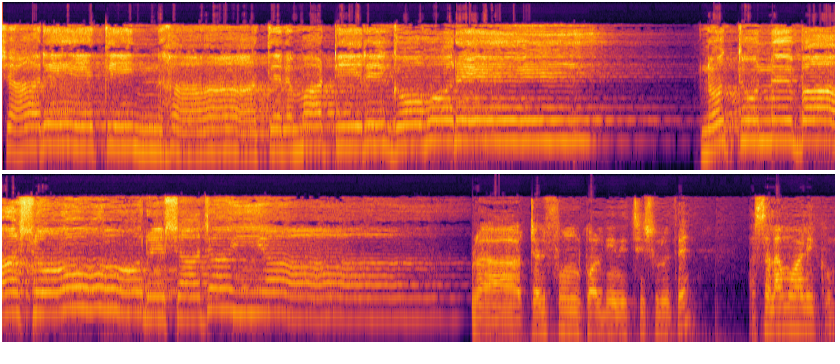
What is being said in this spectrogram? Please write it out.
সাড়ে তিন হাতের মাটির গোরে নতুন বাসর সাজাইয়া। আমরা টেলিফোন কল নিয়ে নিচ্ছি শুরুতে। আসসালামু আলাইকুম।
